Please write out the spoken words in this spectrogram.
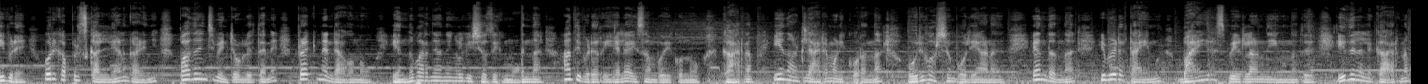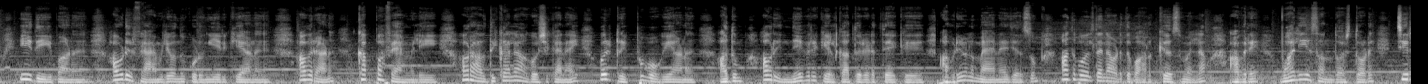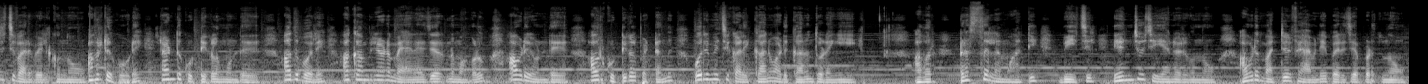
ഇവിടെ ഒരു കപ്പിൾസ് കല്യാണം കഴിഞ്ഞ് പതിനഞ്ച് മിനിറ്റിനുള്ളിൽ തന്നെ പ്രഗ്നന്റ് ആകുന്നു എന്ന് പറഞ്ഞാൽ നിങ്ങൾ വിശ്വസിക്കുമോ? എന്നാൽ അതിവിടെ റിയലായി സംഭവിക്കുന്നു. കാരണം ഈ നാട്ടിൽ അരമണിക്കൂർ എന്നാൽ ഒരു വർഷം പോലെയാണ്. എന്തെന്നാൽ ഇവിടെ ടൈം ഭയങ്കര സ്പീഡിലാണ് നീങ്ങുന്നത്. ഇതിനെല്ലാം കാരണം ഈ ദ്വീപാണ് അവിടെ ഒരു ഫാമിലി ഒന്ന് കുടുങ്ങിയിരിക്കുകയാണ്. അവരാണ് കപ്പ ഫാമിലി അവർ അവധിക്കാലം ആഘോഷിക്കാനായി ഒരു ട്രിപ്പ് പോവുകയാണ്. അതും അവർ ഇന്നേ വരെ കേൾക്കാത്തൊരിടത്തേക്ക്. അവിടെയുള്ള മാനേജേഴ്സും അതുപോലെ തന്നെ അവിടുത്തെ വർക്കേഴ്സും എല്ലാം അവരെ വലിയ സന്തോഷത്തോടെ ചിരിച്ചു വരവേൽക്കുന്നു. അവരുടെ കൂടെ രണ്ട് കുട്ടികളുമുണ്ട്. അതുപോലെ ആ കമ്പനിയുടെ മാനേജറിന്റെ മകളും അവിടെയുണ്ട്. അവർ കുട്ടികൾ പെട്ടെന്ന് ഒരുമിച്ച് കളിക്കാനും അടുക്കാനും തുടങ്ങി. അവർ ഡ്രസ്സെല്ലാം മാറ്റി ബീച്ചിൽ എൻജോയ് ചെയ്യാൻ ഒരുങ്ങുന്നു അവിടെ മറ്റൊരു ഫാമിലിയെ പരിചയപ്പെടുത്തുന്നു.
